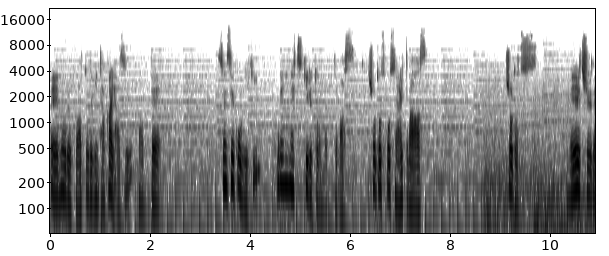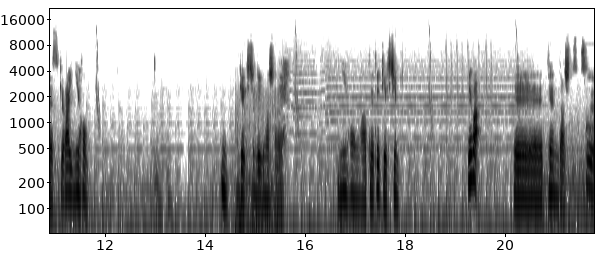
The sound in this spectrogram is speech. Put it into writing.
えー、能力は圧倒的に高いはずなので、先制攻撃、これにね、尽きると思ってます。衝突コースに入ってます。衝突。命中です。魚雷2本。うん、撃沈できましたね。2本当てて撃沈。では、えー、点出しつつ、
